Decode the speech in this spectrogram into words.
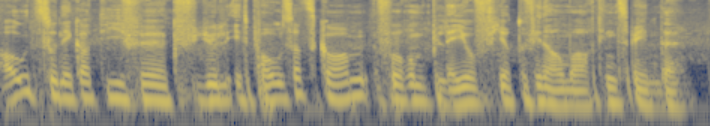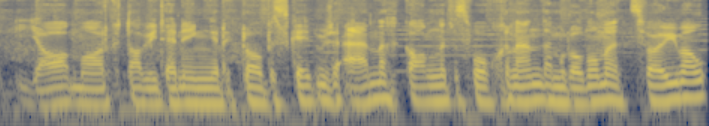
allzu negativen Gefühl in die Pause zu gehen, vor dem Playoff-Viertelfinal Martin zu binden. Ja, Marc, David Henninger, ich glaube, es geht mir ähnlich gegangen. Das Wochenende haben wir glaube nur zweimal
